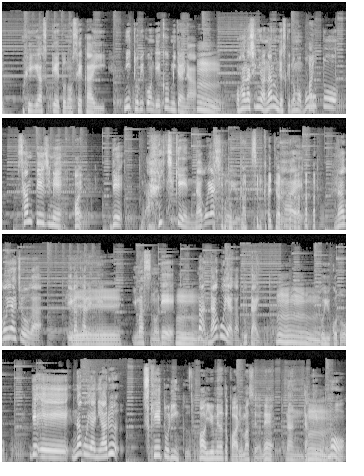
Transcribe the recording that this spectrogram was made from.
んフィギュアスケートの世界に飛び込んでいくみたいな。お話にはなるんですけども、冒頭3ページ目はい。で、愛知県名古屋市という、がっつり書いてある。はい、名古屋城が描かれていますので、うんうん。まあ、名古屋が舞台うんうんうん。ということ。で、えー、名古屋にあるスケートリンクあ、有名なとこありますよね。なんだけども、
